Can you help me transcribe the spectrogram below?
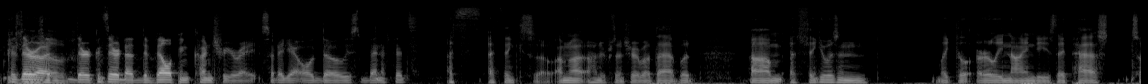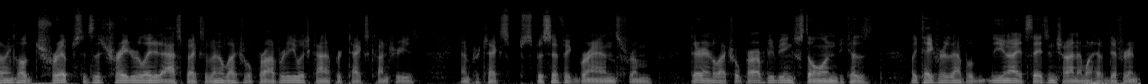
because they're a, of- they're considered a developing country, right? So they get all those benefits. i th- i think so i'm not 100% sure about that but um i think it was in like the early 90s they passed something called TRIPS it's the trade related aspects of intellectual property which kind of protects countries and protects specific brands from their intellectual property being stolen because like take for example the united states and china might have different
